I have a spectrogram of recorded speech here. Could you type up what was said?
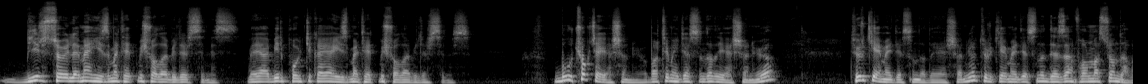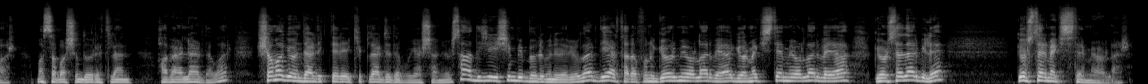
bir söyleme hizmet etmiş olabilirsiniz veya bir politikaya hizmet etmiş olabilirsiniz. Bu çokça yaşanıyor. Batı medyasında da yaşanıyor. Türkiye medyasında da yaşanıyor. Türkiye medyasında dezenformasyon da var. Masa başında üretilen haberler de var. Şam'a gönderdikleri ekiplerde de bu yaşanıyor. Sadece işin bir bölümünü veriyorlar. Diğer tarafını görmüyorlar veya görmek istemiyorlar veya görseler bile göstermek istemiyorlar.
